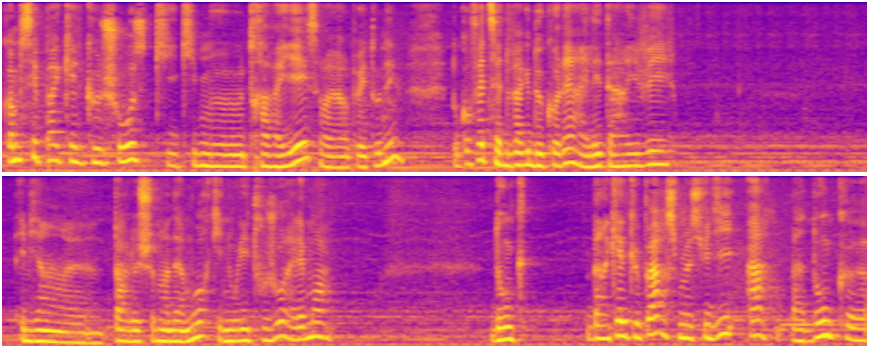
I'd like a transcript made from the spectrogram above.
comme c'est pas quelque chose qui, qui me travaillait, ça m'avait un peu étonné. Donc en fait, cette vague de colère, elle est arrivée eh bien, euh, par le chemin d'amour qui nous lie toujours, elle et moi. Donc, ben, quelque part, je me suis dit, ah, ben, donc, euh,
